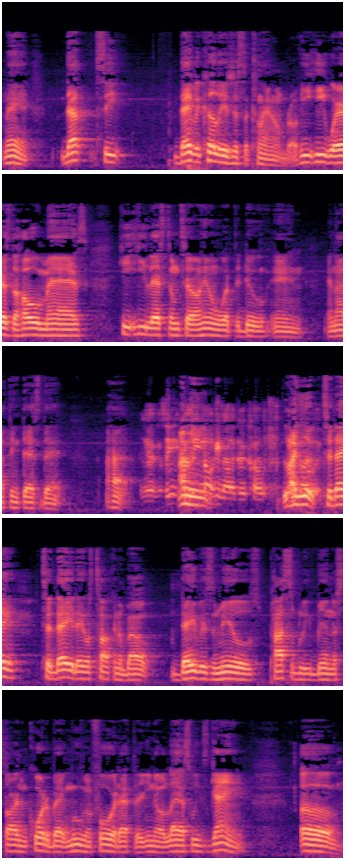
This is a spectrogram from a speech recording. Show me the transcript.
Man, that see, David Kelly is just a clown, bro. He he wears the whole mask. he he lets them tell him what to do, and and I think that's that. I, Yeah, he, I mean, know he's not a good coach. like, look today. Today they was talking about Davis Mills possibly being the starting quarterback moving forward after you know last week's game. Um,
